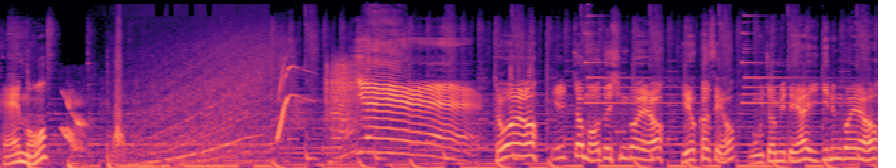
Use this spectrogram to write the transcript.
세모. 좋아요. 1점 얻으신 거예요. 기억하세요. 5점이 돼야 이기는 거예요.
